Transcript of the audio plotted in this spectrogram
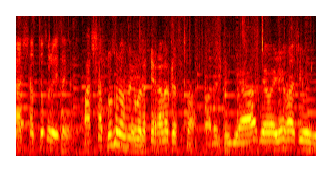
পাঁচ সাত বছর হয়েছে পাঁচ সাত বছর আছে এবারে টাকাটা দেস্তা আরে দিয়া দেওয়া এই ফাঁসি হইব।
